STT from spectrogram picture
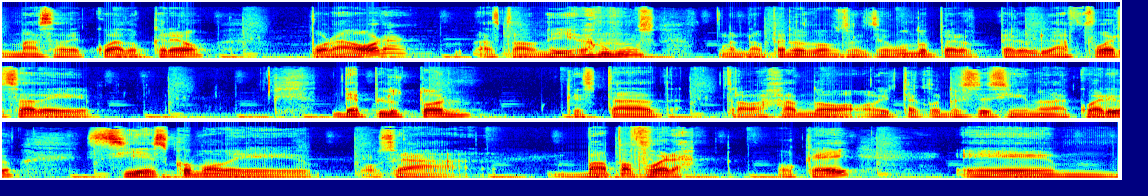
más adecuado, creo, por ahora, hasta donde llevamos, bueno, apenas vamos al segundo, pero, pero la fuerza de, de Plutón que está trabajando ahorita con este signo de Acuario, si es como de, o sea, va para afuera, ¿ok? Em,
